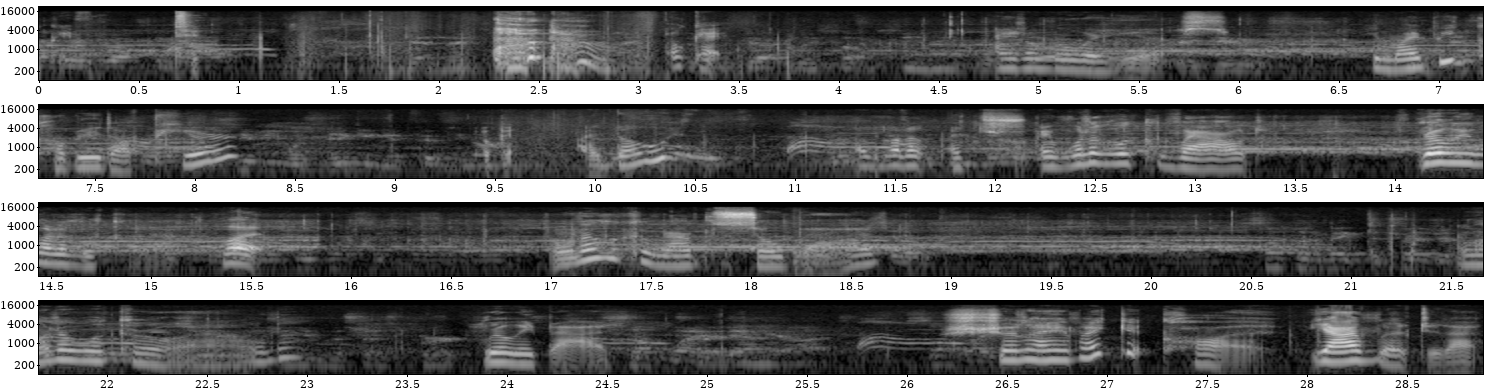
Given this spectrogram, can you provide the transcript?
Okay. Okay. I don't know where he is. He might be coming up here. TV was digging at 59. Okay, I know. I wanna, I, I wanna look around. Really wanna look around, but I wanna look around so bad. I wanna look around really bad. Like. Should I? Might get caught. Yeah, I'm gonna do that.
